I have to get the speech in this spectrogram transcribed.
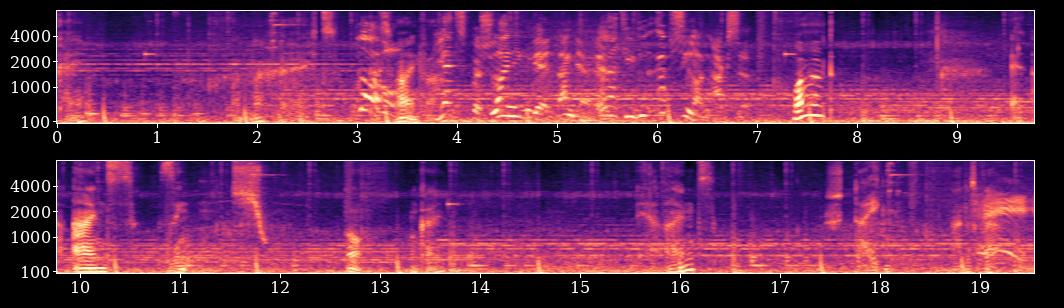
Okay. Und nach rechts. Das war einfach. Jetzt beschleunigen wir entlang der relativen Y-Achse. What? L1 sinken. Oh, okay. R1 steigen. Alles klar. Hey,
